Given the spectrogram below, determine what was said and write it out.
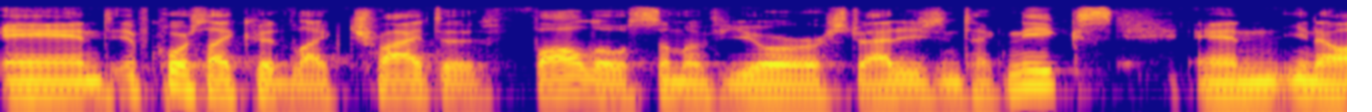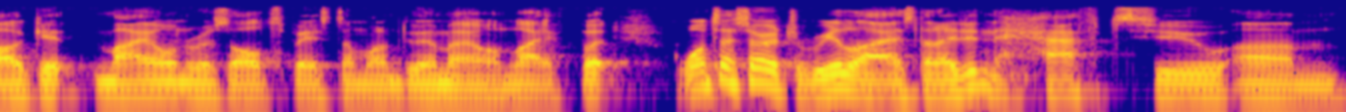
and of course, I could like try to follow some of your strategies and techniques, and you know, I'll get my own results based on what I'm doing in my own life. But once I started to realize that I didn't have to, um,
